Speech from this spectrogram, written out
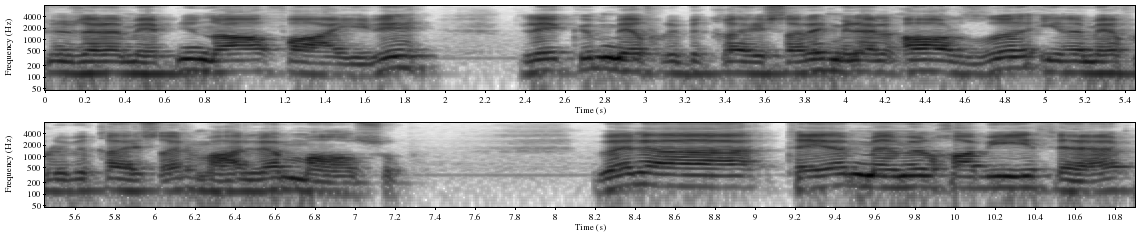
üzere mebni na faili leküm mefru bi kaysari minel arzı yine mefru bi kaysari mahallen masup ve la teyemmemül habise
